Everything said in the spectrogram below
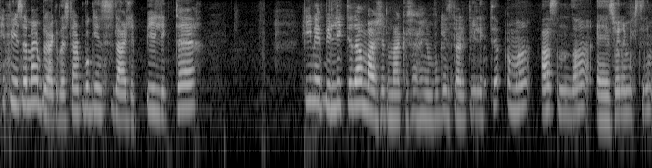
Hepinize merhaba arkadaşlar. Bugün sizlerle birlikte yine birlikteden başladım arkadaşlar. Hani bugün sizlerle birlikte ama aslında e, söylemek istediğim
